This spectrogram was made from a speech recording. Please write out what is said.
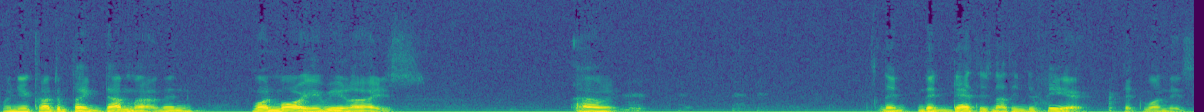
When you contemplate Dhamma, then more and more you realize how then then death is nothing to fear. That one is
